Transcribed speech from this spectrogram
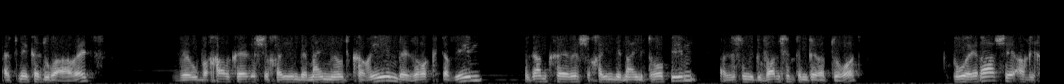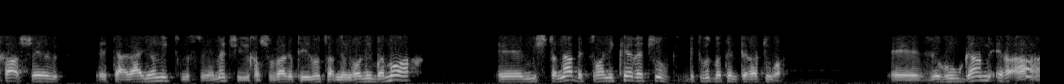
על פני כדור הארץ, והוא בחר כאלה שחיים במים מאוד קרים, באזור הכתבים, וגם כאלה שחיים במים טרופיים, אז יש מגוון של טמפרטורות. והוא הראה שעריכה של תעלה עליונית מסוימת, שהיא חשובה לפעילות הנוירונים במוח, אה, משתנה בצורה ניכרת, שוב, בתלות בטמפרטורה. אה, והוא גם הראה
